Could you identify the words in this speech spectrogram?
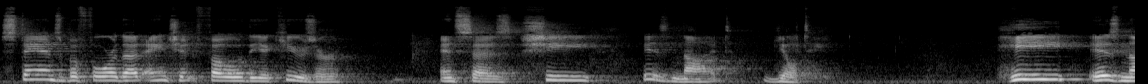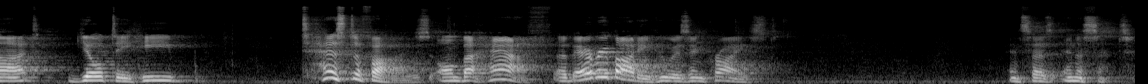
stands before that ancient foe, the accuser, and says, She is not guilty. He is not guilty. He testifies on behalf of everybody who is in Christ and says, innocent.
